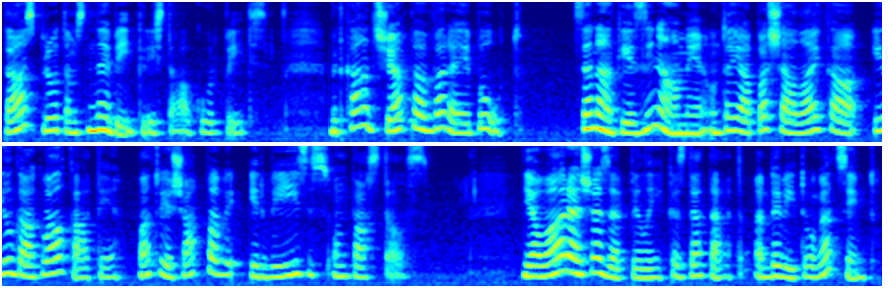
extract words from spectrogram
Tās, protams, nebija kristāla kurpītes, bet kāda šī apava varēja būt? Senākie zināmie un tajā pašā laikā ilgāk valkātie latviešu apavi ir vīzes un pastalas. Jau ārēšu ezerpilī, kas datēta ar 9. gadsimtu,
